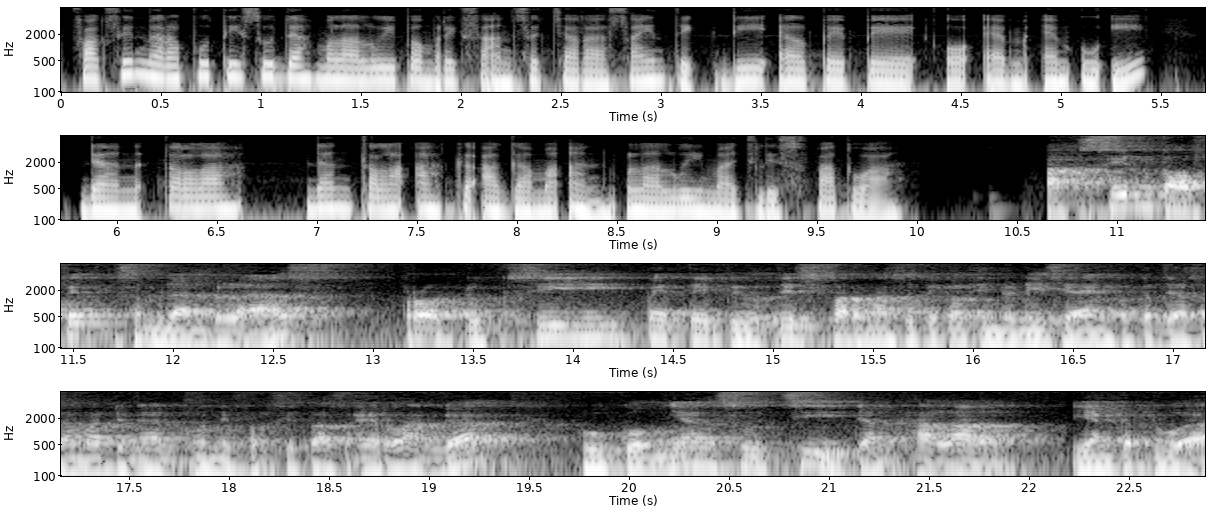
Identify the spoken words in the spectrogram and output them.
vaksin merah putih sudah melalui pemeriksaan secara saintik di LPPOM MUI dan telah dan telah keagamaan melalui Majelis Fatwa. Vaksin COVID-19 produksi PT Biotis Pharmaceutical Indonesia yang bekerja sama dengan Universitas Erlangga hukumnya suci dan halal. Yang kedua,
